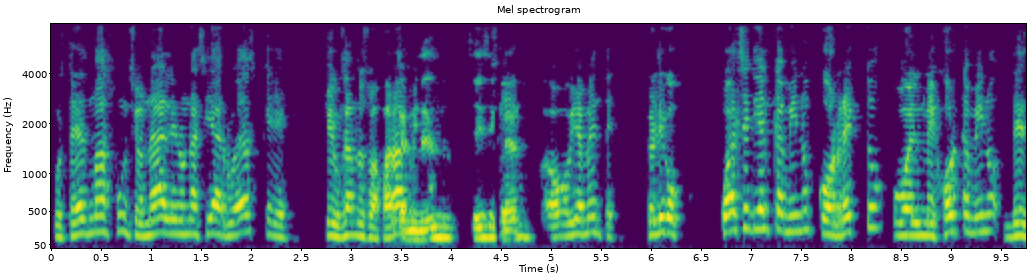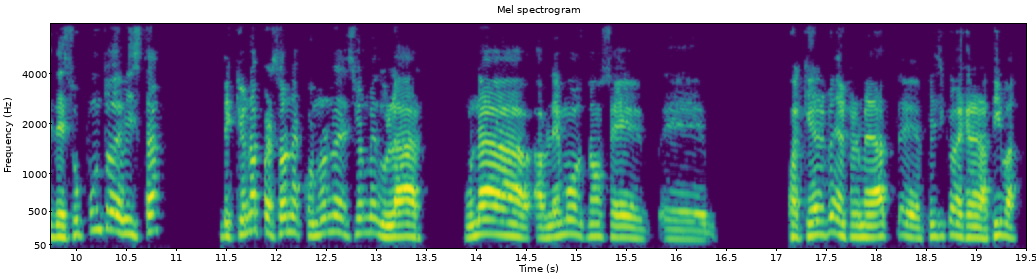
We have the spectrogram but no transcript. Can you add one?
usted es más funcional en una silla de ruedas que, que usando su aparato. Caminando. Sí, sí, Sí, claro. obviamente. Pero digo, ¿cuál sería el camino correcto o el mejor camino desde su punto de vista de que una persona con una lesión medular, una, hablemos, no sé, eh, cualquier enfermedad eh, físico-degenerativa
